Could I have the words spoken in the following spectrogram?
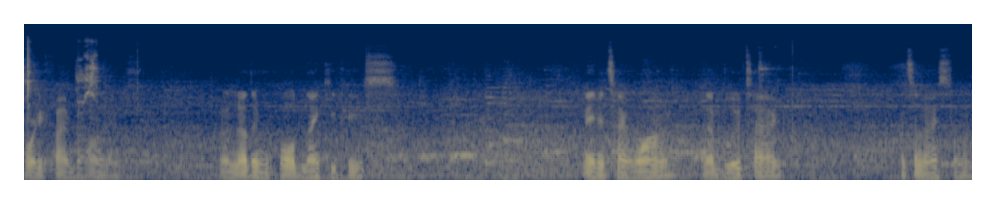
Forty-five dollars. Another old Nike piece. Made in Taiwan. That blue tag. That's a nice one.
